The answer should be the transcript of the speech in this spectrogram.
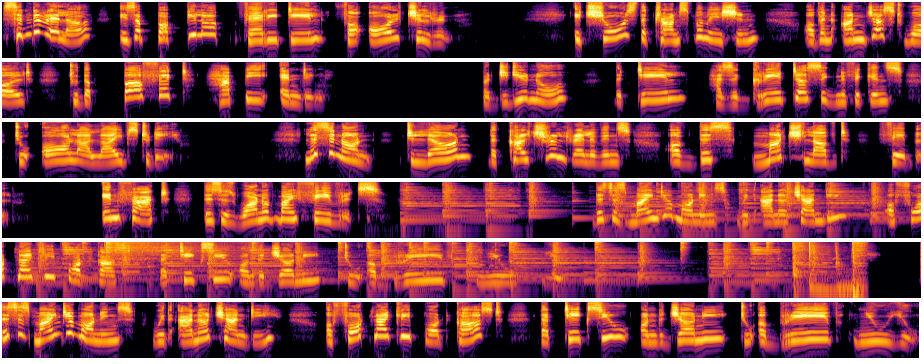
Cinderella is a popular fairy tale for all children. It shows the transformation of an unjust world to the perfect happy ending. But did you know the tale has a greater significance to all our lives today? Listen on to learn the cultural relevance of this much loved fable. In fact, this is one of my favorites. This is Mind Your Mornings with Anna Chandy, a fortnightly podcast that takes you on the journey to a brave new you. This is Mind Your Mornings with Anna Chandy, a fortnightly podcast that takes you on the journey to a brave new you.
